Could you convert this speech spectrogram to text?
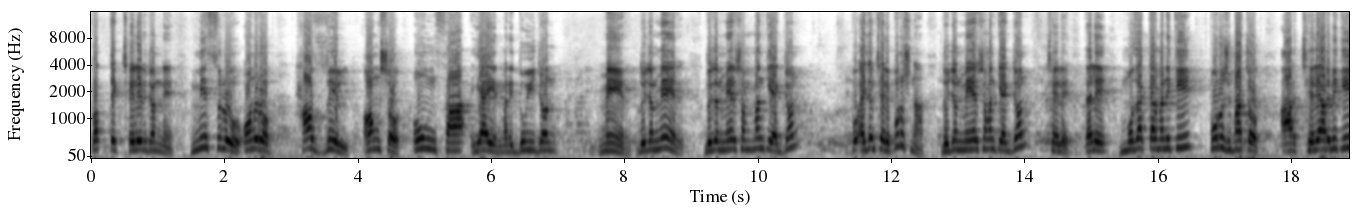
প্রত্যেক ছেলের জন্য। মিসলু, অনুরূপ হাউজিল অংশ উংসা ইয়াইন মানে দুইজন মেয়ের। দুইজন মেয়ের? দুইজন মেয়ের সম্মান কি একজন? একজন ছেলে, পুরুষ না। দুইজন মেয়ের সমান কি একজন? ছেলে। তাহলে মোজাক্কার মানে কি? পুরুষ বাচক আর ছেলে আরবি কি?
